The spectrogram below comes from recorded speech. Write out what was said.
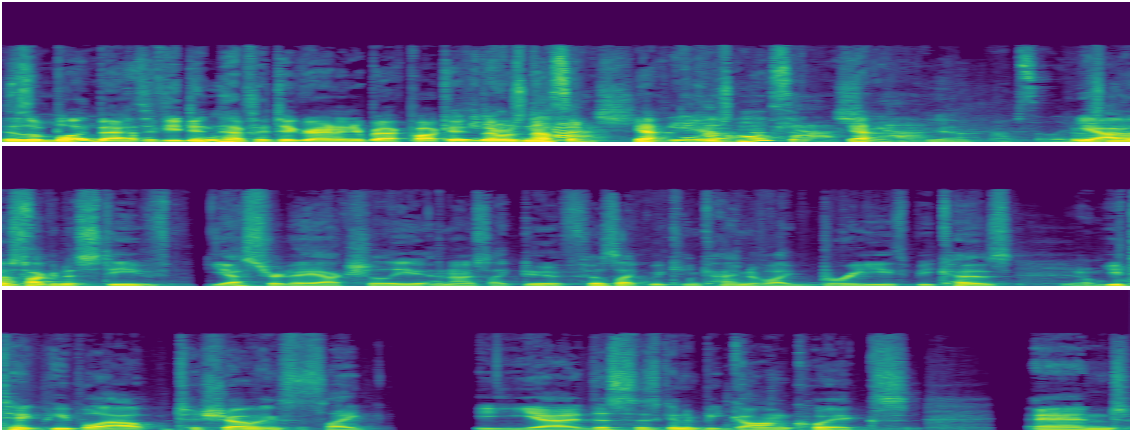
it was a bloodbath. If you didn't have fifty grand in your back pocket, you there was nothing. cash. Yeah, If you there was nothing. cash. Yeah. Yeah, Yeah. absolutely. Yeah, I was talking to Steve yesterday actually, and I was like, dude, it feels like we can kind of like breathe because you take people out to showings. It's like, yeah, this is going to be gone quicks, and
